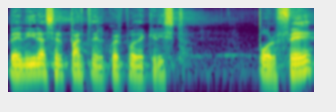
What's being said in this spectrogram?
venir a ser parte del cuerpo de Cristo. Por fe,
